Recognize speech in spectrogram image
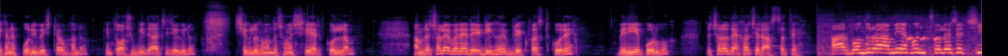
এখানে পরিবেশটাও ভালো, কিন্তু অসুবিধা আছে যেগুলো, সেগুলো তোমাদের সঙ্গে শেয়ার করলাম। আমরা চলো এবারে রেডি হয়ে ব্রেকফাস্ট করে বেরিয়ে পড়ব। তো চলো দেখা হচ্ছে রাস্তাতে। আর বন্ধুরা, আমি এখন চলে এসেছি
